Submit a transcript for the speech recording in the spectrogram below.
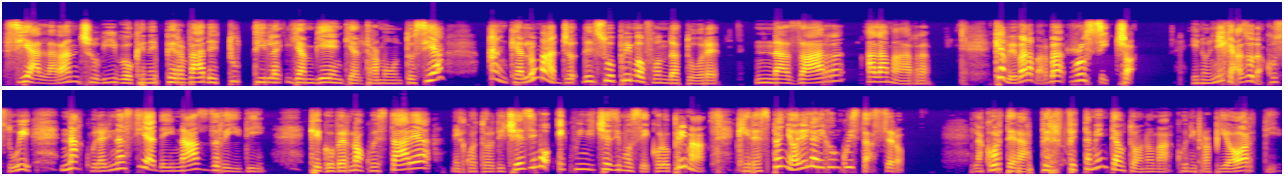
sia all'arancio vivo che ne pervade tutti gli ambienti al tramonto, sia anche all'omaggio del suo primo fondatore, Nazar Alamar, che aveva la barba rossiccia. In ogni caso, da costui nacque la dinastia dei Nasridi, che governò quest'area nel XIV e XV secolo, prima che i re spagnoli la riconquistassero. La corte era perfettamente autonoma, con i propri orti,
